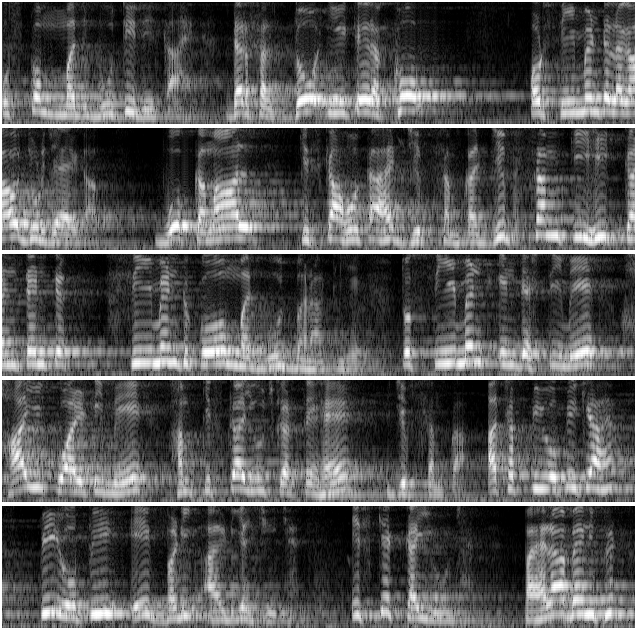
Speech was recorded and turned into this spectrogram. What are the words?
उसको मजबूती देता है। दरअसल दो ईंटें रखो और सीमेंट लगाओ, जुड़ जाएगा। वो कमाल किसका होता है? जिप्सम का। जिप्सम की ही कंटेंट सीमेंट को मज़बूत बनाती है। तो सीमेंट इंडस्ट्री में हाई क्वालिटी में हम किसका यूज़ करते हैं? जिप्सम का। अच्छा पीओपी क्या है? पीओपी एक बड़ी आइडियल चीज़ है। इसके कई यूज़ हैं। पहला बेनिफिट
